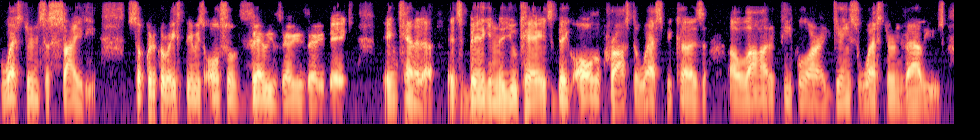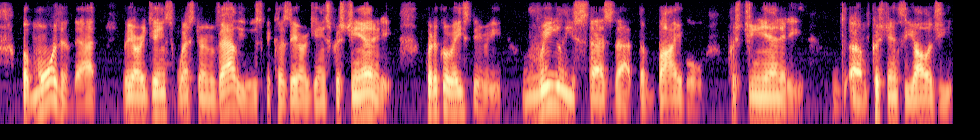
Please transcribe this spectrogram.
Western society. So critical race theory is also very, very, very big in Canada. It's big in the UK. It's big all across the West because a lot of people are against Western values. But more than that, they are against Western values because they are against Christianity. Critical race theory really says that the Bible, Christianity, um, Christian theology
